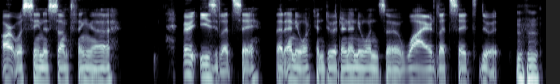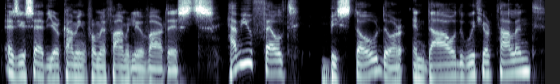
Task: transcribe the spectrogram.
art was seen as something uh, very easy, let's say, that anyone can do it and anyone's uh, wired, let's say, to do it. Mhm. As you said, you're coming from a family of artists. Have you felt bestowed or endowed with your talent?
